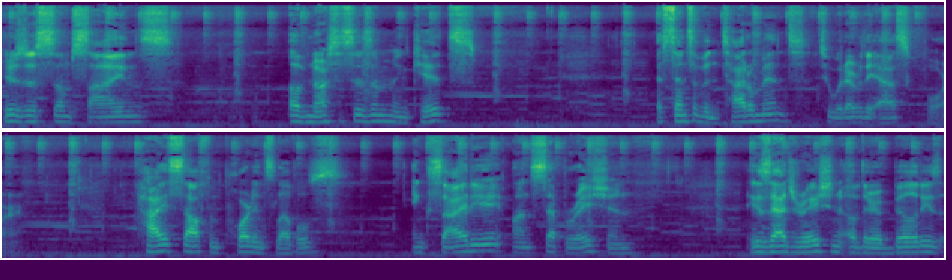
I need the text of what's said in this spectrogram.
Here's just some signs of narcissism in kids a sense of entitlement to whatever they ask for, high self importance levels, anxiety on separation, exaggeration of their abilities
